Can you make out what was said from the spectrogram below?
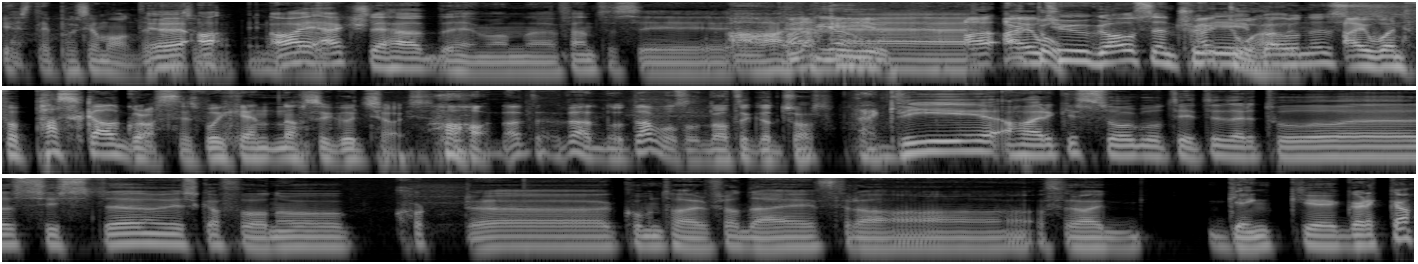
Yes, they put him on. They Uh, put him on. I, I actually had him on uh, fantasy. Ah, lucky you. Uh, I- I- two goals and three I bonus. I went for Pascal Gross this weekend. Not a good choice. Oh, that, that, that was not a good choice. Vi har ikke så god tid til dere to uh, siste. Vi skal få noen korte kommentarer fra deg fra, fra Genk-glekka.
